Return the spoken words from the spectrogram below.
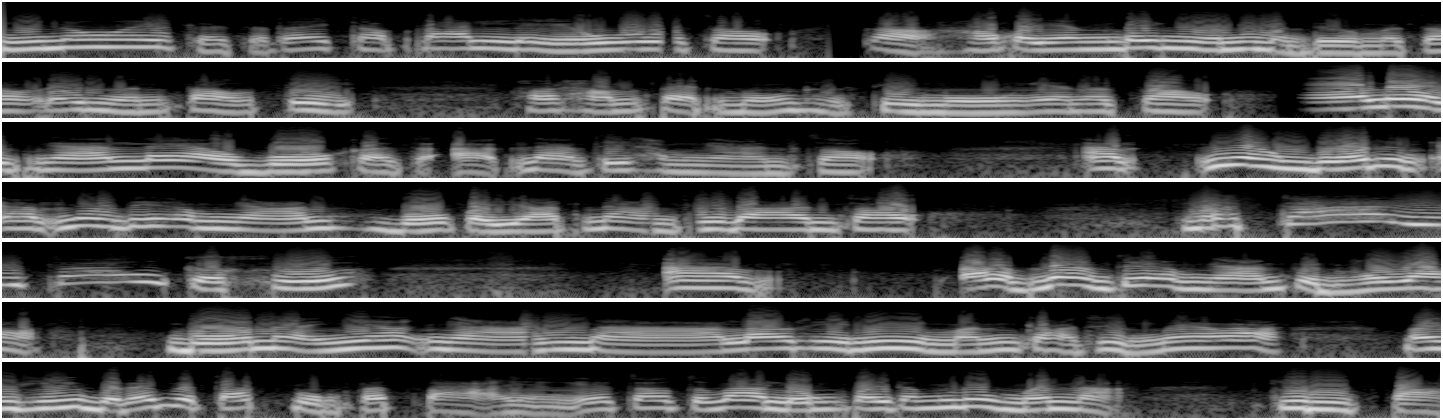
มีน้อยก็จะได้กลับบ้านเร็วเจ้าก็เขาก็ยังได้เงินเหมือนเดิมมาเจ้าได้เงินเต่าตีเขาทำแปดโมงถึงสี่โมงเนี่ยนะเจ้าพอเลิกงานแล้วโบก็จะอาบน้ำที่ทำงานเจ้าอาบอย่างโบถึงอาบน้ำที่ทำงานโบก็ยัดน้ำที่บ้านเจ้ามาได้เจ้าก็คืออาบ อาบน้ำที่ทำงานเป็นเพราะว่าโบน่ะเนี่ยงานมาแล้วทีนี่มันก็ถึงแม้ว่าบางทีบ่ได้ไปตัดปงตัดป่าอย่างเงี้ยเจ้าแต่ว่าลงไปทั้งลุ่มมันน่ะ กินป่า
